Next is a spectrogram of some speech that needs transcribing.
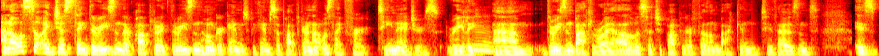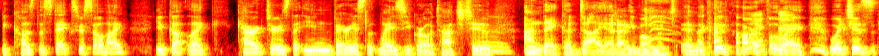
And also, I just think the reason they're popular, the reason Hunger Games became so popular, and that was like for teenagers, really. Mm. Um, the reason Battle Royale was such a popular film back in 2000 is because the stakes are so high. You've got like characters that you, in various ways you grow attached to, mm. and they could die at any moment in a kind of horrible yeah. way, which is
